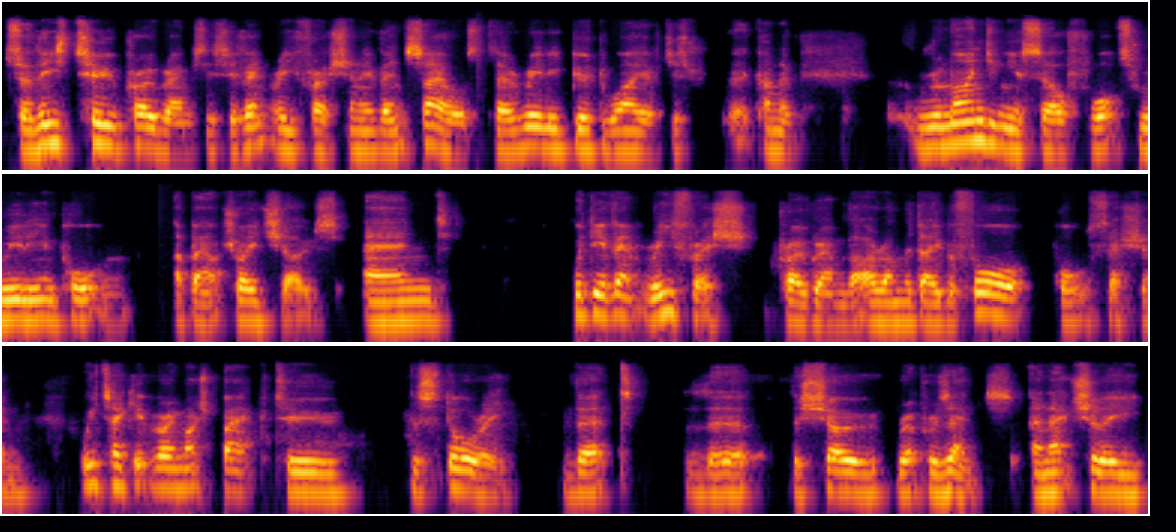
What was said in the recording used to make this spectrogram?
so these two programs, this event refresh and event sales, they're a really good way of just uh, kind of reminding yourself what's really important about trade shows. And with the event refresh program that I run the day before Paul's session, we take it very much back to the story that the the show represents. And actually,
